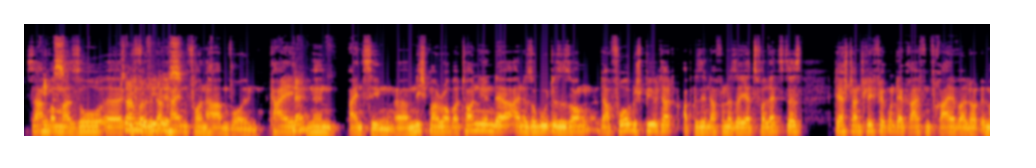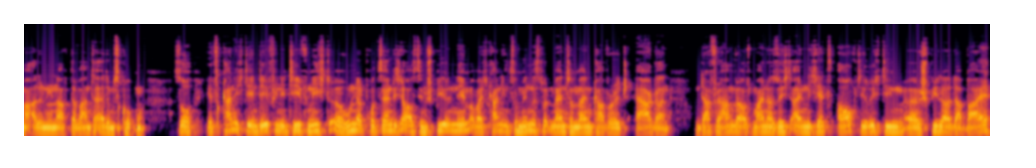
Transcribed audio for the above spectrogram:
sagen Nix. wir mal so, äh, sagen ich würde da keinen ist. von haben wollen. Keinen ne? einzigen. Ähm, nicht mal Robert Tonyan, der eine so gute Saison davor gespielt hat, abgesehen davon, dass er jetzt verletzt ist, der stand schlichtweg und ergreifend frei, weil dort immer alle nur nach der Wante Adams gucken. So, jetzt kann ich den definitiv nicht äh, hundertprozentig äh, aus dem Spiel nehmen, aber ich kann ihn zumindest mit Man-to-Man-Coverage ärgern. Und dafür haben wir aus meiner Sicht eigentlich jetzt auch die richtigen äh, Spieler dabei.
